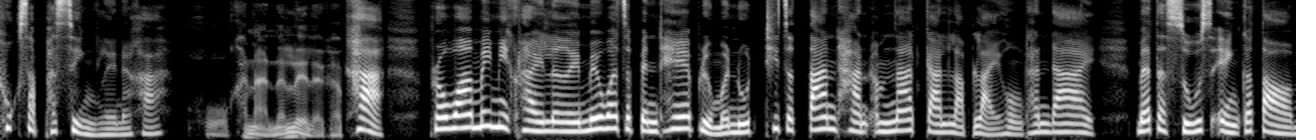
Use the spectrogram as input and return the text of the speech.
ทุกสรรพสิ่งเลยนะคะโอ้โห ขนาดนั้นเลยเหรอครับ ค่ะ เพราะว่าไม่มีใครเลยไม่ว่าจะเป็นเทพหรือมนุษย์ที่จะต้านทานอำนาจการหลับไหลของท่านได้ แม้แต่ซูสเองก็ตอม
